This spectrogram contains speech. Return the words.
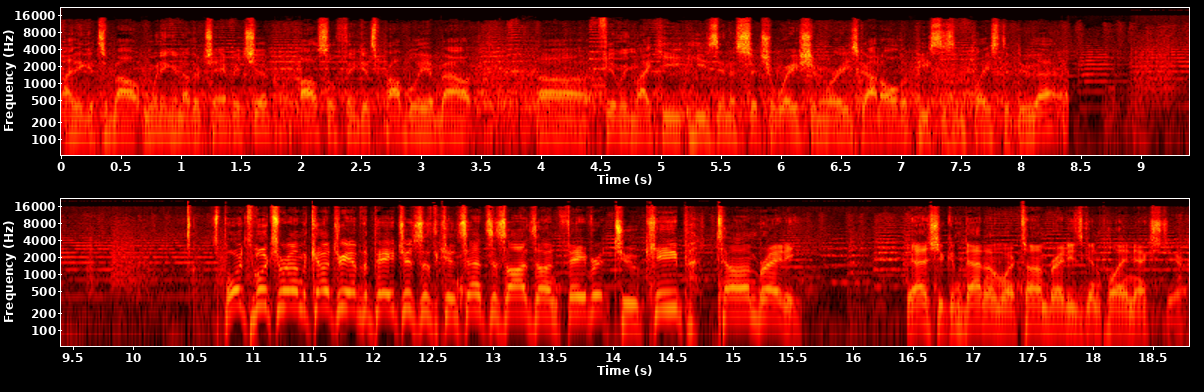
I think it's about winning another championship. I also think it's probably about uh, feeling like he, he's in a situation where he's got all the pieces in place to do that. Sportsbooks around the country have the Patriots as the consensus odds on favorite to keep Tom Brady. Yes, you can bet on where Tom Brady's going to play next year.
